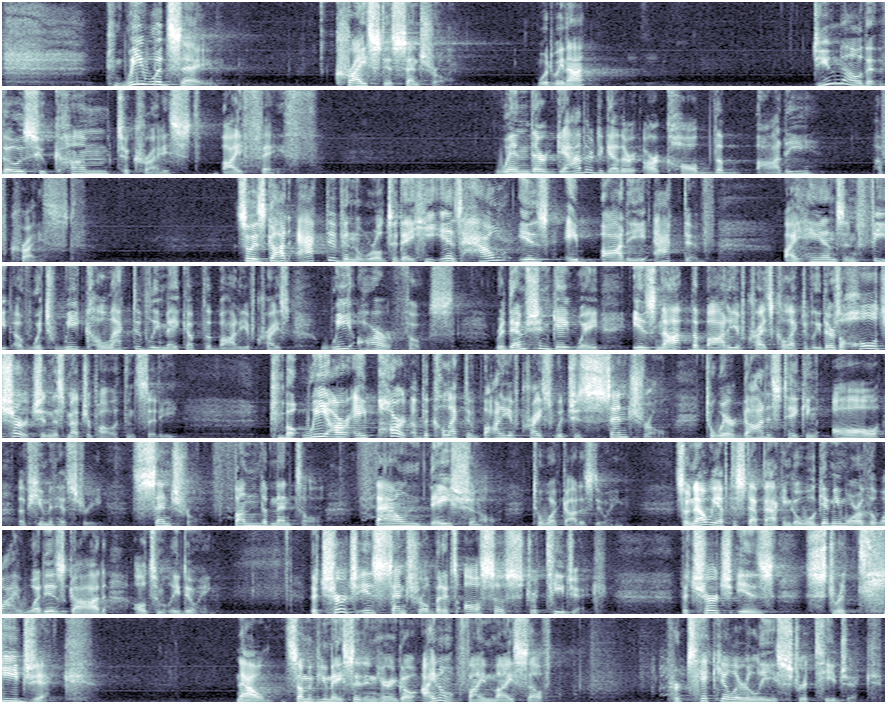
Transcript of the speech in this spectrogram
we would say Christ is central, would we not? Do you know that those who come to Christ by faith, when they're gathered together, are called the body of Christ? So, is God active in the world today? He is. How is a body active? By hands and feet, of which we collectively make up the body of Christ. We are, folks. Redemption Gateway is not the body of Christ collectively. There's a whole church in this metropolitan city, but we are a part of the collective body of Christ, which is central to where God is taking all of human history. Central, fundamental, foundational to what God is doing. So now we have to step back and go, well, give me more of the why. What is God ultimately doing? The church is central, but it's also strategic. The church is strategic. Now, some of you may sit in here and go, I don't find myself particularly strategic.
